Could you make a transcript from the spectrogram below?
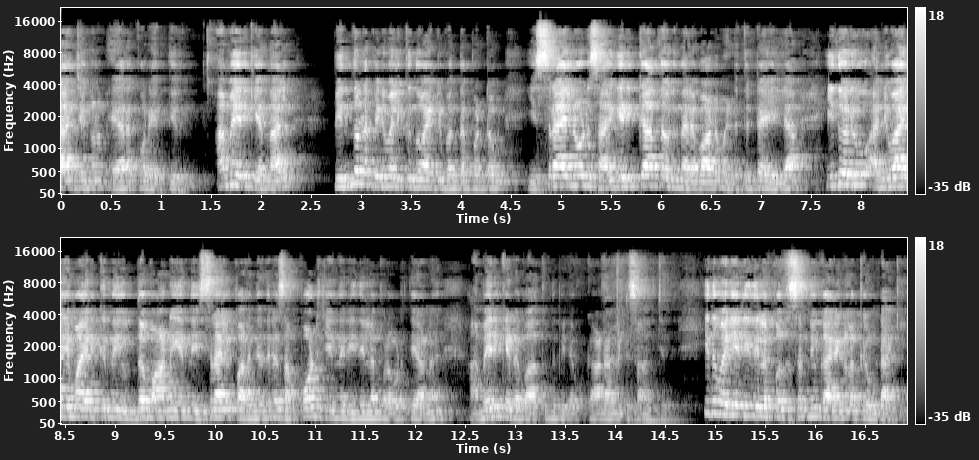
രാജ്യങ്ങളും ഏറെക്കുറെ എത്തിയിരുന്നു. അമേരിക്ക എന്നാൽ പിന്തുണ പിൻവലിക്കുന്നതുമായിട്ട് ബന്ധപ്പെട്ടും ഇസ്രായേലിനോട് സഹകരിക്കാത്ത ഒരു നിലപാടും എടുത്തിട്ടേ ഇല്ല. ഇതൊരു അനിവാര്യമായിരിക്കുന്ന യുദ്ധമാണ് എന്ന് ഇസ്രായേൽ പറഞ്ഞതിനെ സപ്പോർട്ട് ചെയ്യുന്ന രീതിയിലുള്ള പ്രവൃത്തിയാണ് അമേരിക്കയുടെ ഭാഗത്തുനിന്ന് പിന്നെ കാണാൻ വേണ്ടി സാധിച്ചത്. ഇത് വലിയ രീതിയിലുള്ള പ്രതിസന്ധിയും കാര്യങ്ങളൊക്കെ ഉണ്ടാക്കി.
